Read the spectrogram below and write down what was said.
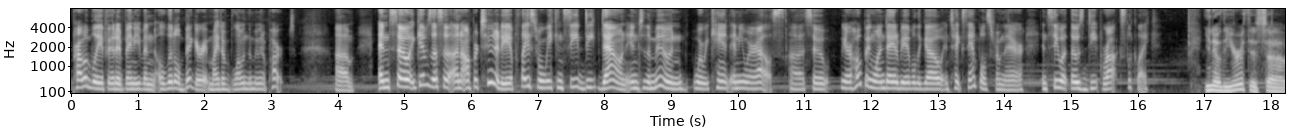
Probably, if it had been even a little bigger, it might have blown the moon apart. Um, and so it gives us a, an opportunity, a place where we can see deep down into the moon where we can't anywhere else. Uh, so we are hoping one day to be able to go and take samples from there and see what those deep rocks look like. You know, the Earth has uh,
